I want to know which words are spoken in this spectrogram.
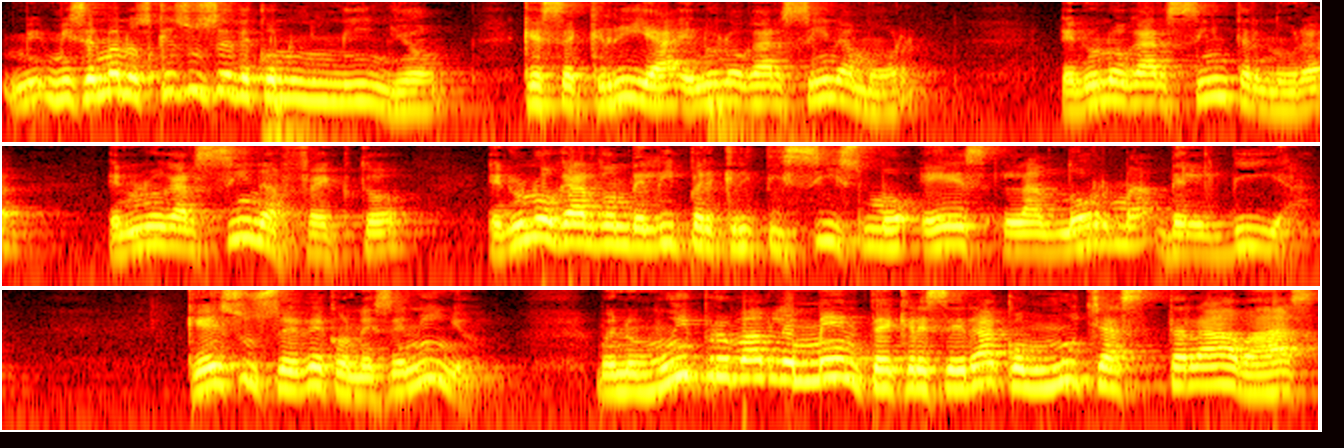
Mis hermanos, ¿qué sucede con un niño que se cría en un hogar sin amor, en un hogar sin ternura, en un hogar sin afecto, en un hogar donde el hipercriticismo es la norma del día. ¿Qué sucede con ese niño? Bueno, muy probablemente crecerá con muchas trabas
